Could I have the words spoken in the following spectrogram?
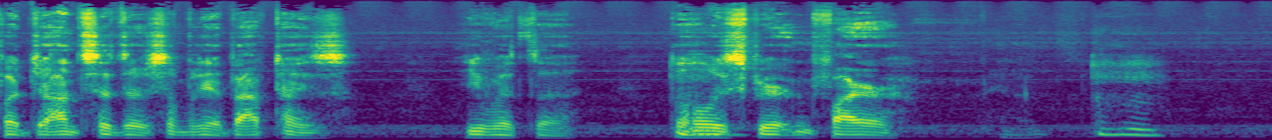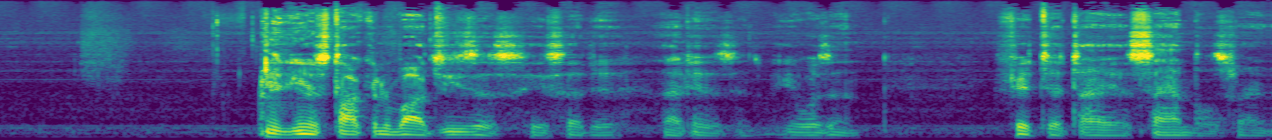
but John said there's somebody that baptized you with the the Holy Spirit and fire. Mm-hmm. And he was talking about Jesus. He said that his he wasn't fit to tie his sandals, right,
